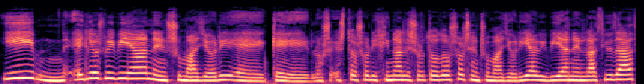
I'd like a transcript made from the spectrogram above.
Y mm, ellos vivían en su mayoría, eh, que los, estos originales ortodoxos en su mayoría vivían en la ciudad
